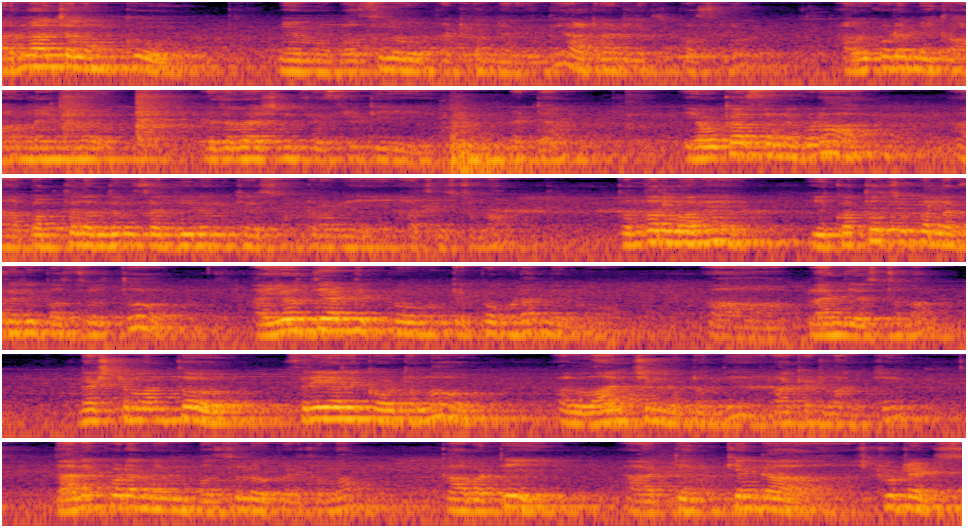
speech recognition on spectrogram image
అరుణాచలంకు మేము బస్సులు పెట్టడం జరిగింది అల్ట్రాడెలక్స్ బస్సులు. అవి కూడా మీకు ఆన్లైన్లో రిజర్వేషన్ ఫెసిలిటీ పెట్టాం. ఈ అవకాశాన్ని కూడా భక్తులందరూ సద్వినియోగం చేసుకుంటారని ఆశిస్తున్నాం. తొందరలోనే ఈ కొత్త సూపర్ లగ్జరీ బస్సులతో అయోధ్య ట్రిప్ ట్రిప్ కూడా మేము ప్లాన్ చేస్తున్నాం. నెక్స్ట్ మంత్ శ్రీహరికోటలో లాంచింగ్ ఉంటుంది రాకెట్ లాంచింగ్. దానికి కూడా మేము బస్సులు పెడుతున్నాం. కాబట్టి ముఖ్యంగా స్టూడెంట్స్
